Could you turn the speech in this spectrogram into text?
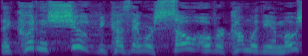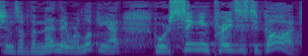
They couldn't shoot because they were so overcome with the emotions of the men they were looking at who were singing praises to God,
